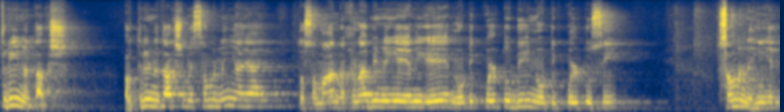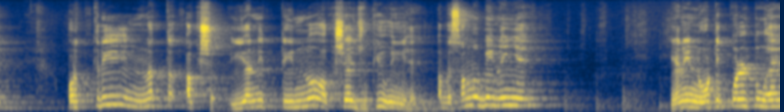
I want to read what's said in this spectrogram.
त्रिनताक्ष। अब त्रिनताक्ष में सम नहीं आया है तो समान रखना भी नहीं है, यानी A not equal to B not equal to C सम नहीं है। और त्रिनत अक्ष यानी तीनों अक्षय झुकी हुई हैं। अब सम भी नहीं है, यानी नोट इक्वल टू है,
